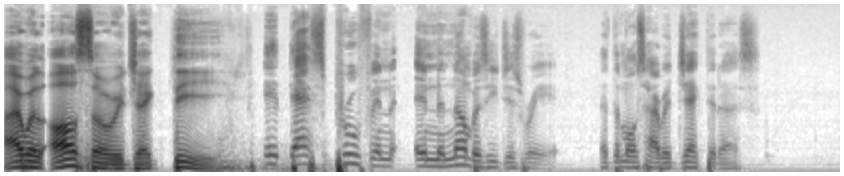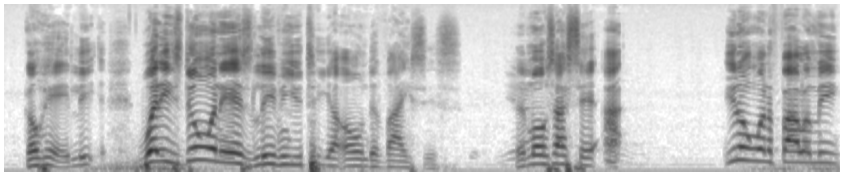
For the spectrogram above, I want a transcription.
I will also reject thee. It, that's proof in, in the numbers he just read that the Most High rejected us. Go ahead. Le- what he's doing is leaving you to your own devices. The Most High said, I, You don't want to follow me?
